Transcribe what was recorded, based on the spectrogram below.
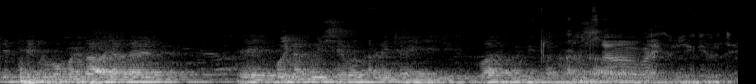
ਜਿੱਥੇ ਗੁਰੂ ਬੰਦਾ ਆ ਜਾਂਦਾ ਹੈ ਤੇ ਕੋਈ ਨਾ ਕੋਈ ਸੇਵਾ ਕਰਨੀ ਚਾਹੀਦੀ ਜੀ। ਵਾਹਿਗੁਰੂ ਜੀ ਕਾ ਖਾਲਸਾ। ਵਾਹਿਗੁਰੂ ਜੀ ਕੀ ਫਤਿਹ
